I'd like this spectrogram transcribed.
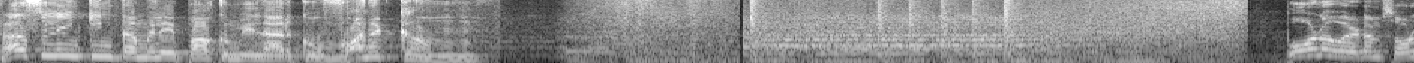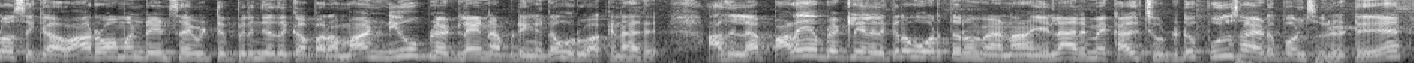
Wrestling king தமிழை பார்க்கும் எல்லாருக்கும் வணக்கம். போன வருடம் சோலோசிகாவா ரோமன் ரெயின்ஸை விட்டு பிரிஞ்சதுக்கு அப்புறமா நியூ பிளட் லைன் அப்படிங்கிறத உருவாக்கினார். அதில் பழைய பிளட் லைன் இருக்கிற ஒருத்தரும் வேணாம் எல்லாருமே கழிச்சு விட்டுட்டு புதுசாக எடுப்போம்னு சொல்லிட்டு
